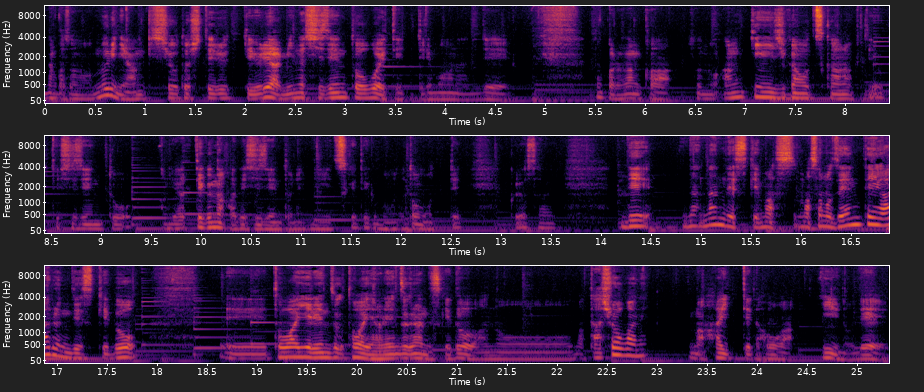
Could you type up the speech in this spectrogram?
なんかその無理に暗記しようとしてるっていうよりはみんな自然と覚えていってるものなんで、だからなんか、その暗記に時間を使わなくてよくて自然と、やっていく中で自然とね、身につけていくものだと思ってください。で、なんですけど、まあ、まあ、その前提があるんですけど、えー、とはいえ連続、とはいえの連続なんですけど、あのー、まあ、多少はね、まあ、入ってた方がいいので、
